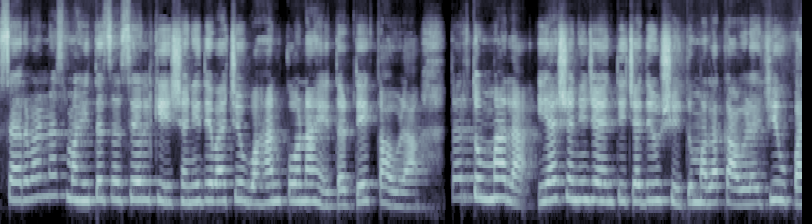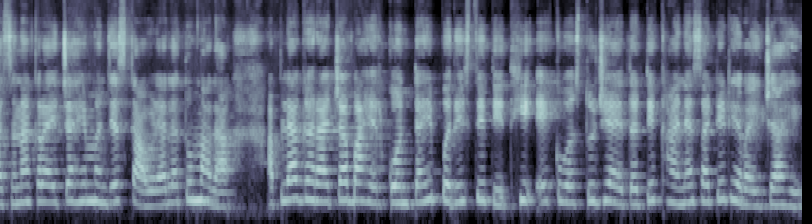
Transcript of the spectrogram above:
सर्वांनाच माहीतच असेल की शनिदेवाचे वाहन कोण आहे तर ते कावळा. तर तुम्हाला या शनी जयंतीच्या दिवशी तुम्हाला कावळ्याची उपासना करायची आहे म्हणजेच कावळ्याला तुम्हाला. आपल्या घराच्या बाहेर कोणत्याही परिस्थितीत ही एक वस्तू जी आहे तर ती खाण्यासाठी ठेवायची आहे.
